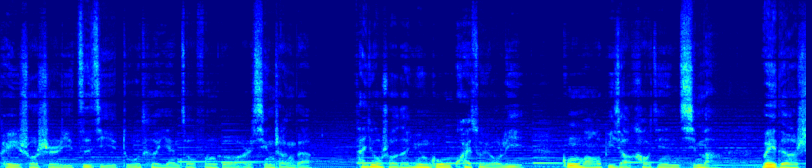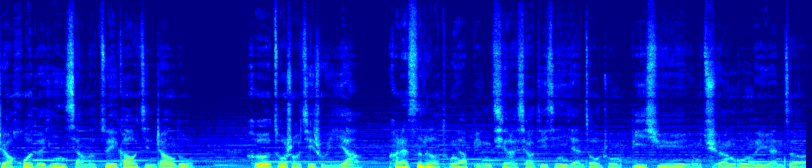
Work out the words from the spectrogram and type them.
可以说是以自己独特演奏风格而形成的。他右手的运弓快速有力，弓毛比较靠近琴码，为的是要获得音响的最高紧张度。和左手技术一样，克莱斯勒同样摒弃了小提琴演奏中必须运用全弓的原则，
